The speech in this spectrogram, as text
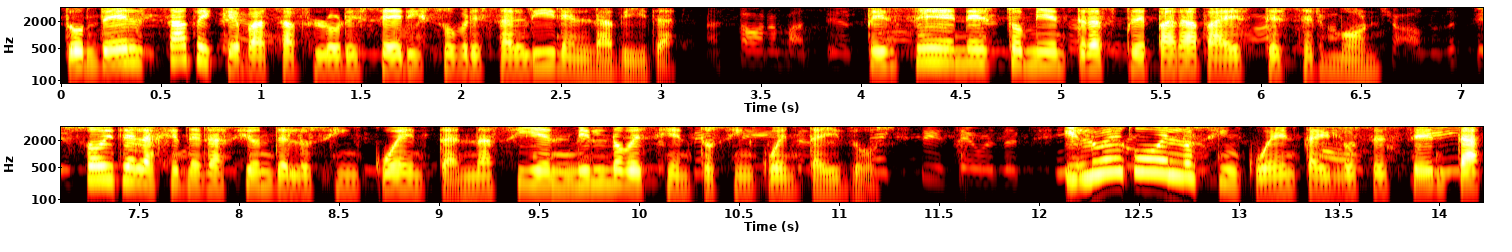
donde Él sabe que vas a florecer y sobresalir en la vida. Pensé en esto mientras preparaba este sermón. Soy de la generación de los 50, nací en 1952. Y luego en los 50 y los 60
